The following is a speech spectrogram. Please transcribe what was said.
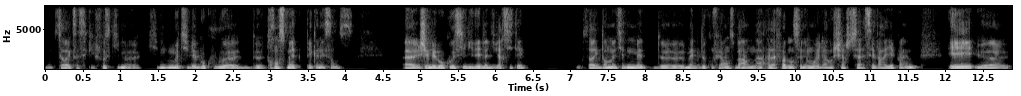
donc c'est vrai que ça c'est quelque chose qui me, qui me motivait beaucoup euh, de transmettre des connaissances. Euh, j'aimais beaucoup aussi l'idée de la diversité. C'est vrai que dans le métier de maître de, conférence, bah, on a à la fois de l'enseignement et de la recherche, c'est assez varié quand même. Et euh,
